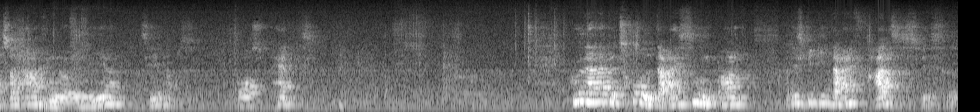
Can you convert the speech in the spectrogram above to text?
og så har han noget mere til os. Vores pant. Gud han har betroet dig sin ånd, og det skal give dig frelsesvidshed.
